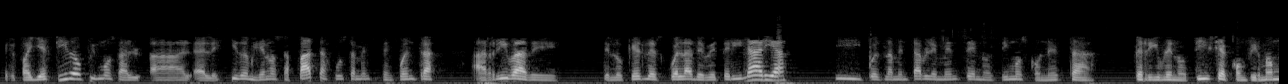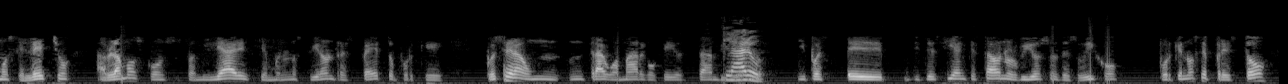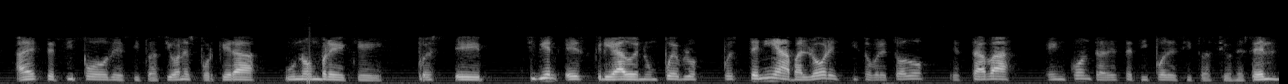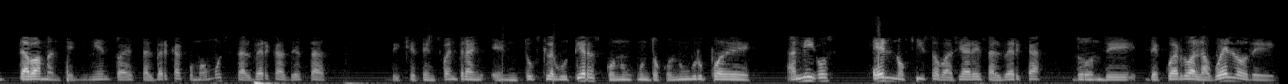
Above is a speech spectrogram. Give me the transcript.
eh, fallecido, fuimos al, al, elegido Emiliano Zapata, justamente se encuentra arriba de, de lo que es la escuela de veterinaria y pues lamentablemente nos dimos con esta terrible noticia, confirmamos el hecho, hablamos con sus familiares que bueno nos pidieron respeto porque pues era un, un trago amargo que ellos estaban viviendo Claro. y pues eh, decían que estaban orgullosos de su hijo porque no se prestó a este tipo de situaciones porque era un hombre que pues eh, si bien es criado en un pueblo pues tenía valores y sobre todo estaba en contra de este tipo de situaciones. Él daba mantenimiento a esta alberca como muchas albercas de estas de que se encuentran en Tuxtla Gutiérrez con un junto con un grupo de amigos. Él no quiso vaciar esa alberca donde de acuerdo al abuelo de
